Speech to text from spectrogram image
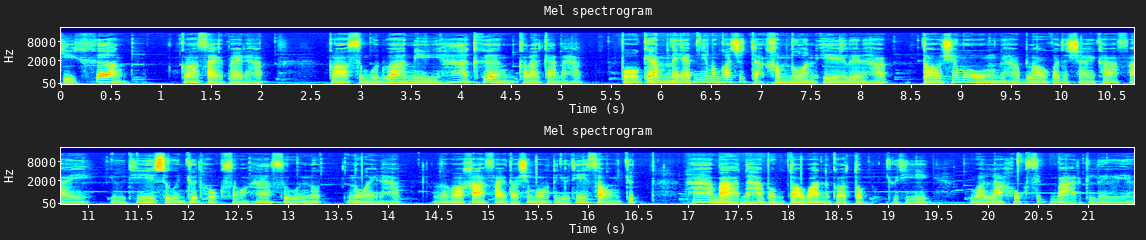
กี่เครื่อง ก็ใส่ไปนะครับ ก็สมมุติว่ามี 5 เครื่องก็แล้วกันนะครับ โปรแกรมในแอปนี้มันก็จะจะคำนวณเองเลยนะครับ ต่อชั่วโมงนะครับ เราก็จะใช้ค่าไฟอยู่ที่ 0.6250 หน่วยนะครับ แล้วก็ค่าไฟต่อชั่วโมงจะอยู่ที่ 2.5 บาทนะครับ ผมต่อวันก็ตกอยู่ที่วันละ 60 บาทกันเลยนะ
